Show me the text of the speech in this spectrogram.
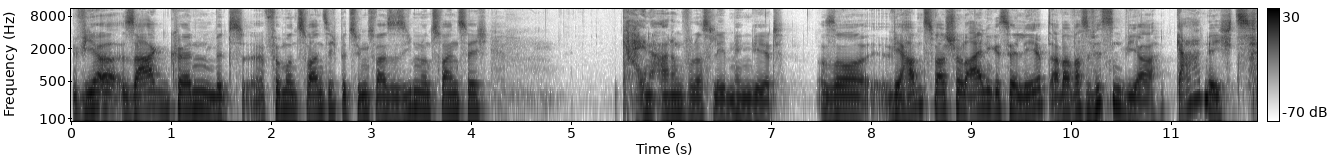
wir sagen können mit 25 bzw. 27, keine Ahnung, wo das Leben hingeht. So, wir haben zwar schon einiges erlebt, aber was wissen wir? Gar nichts.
